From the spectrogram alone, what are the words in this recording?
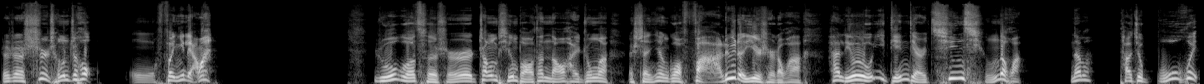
这这事成之后，我分你两万。如果此时张平宝他脑海中啊闪现过法律的意识的话，还留有一点点亲情的话，那么他就不会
